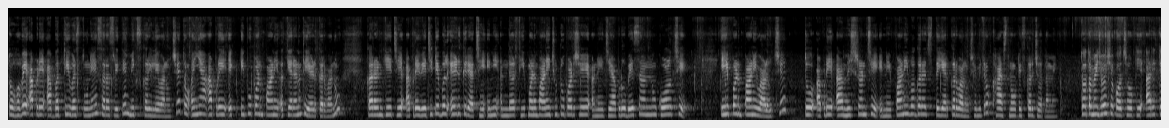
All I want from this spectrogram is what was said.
તો હવે આપણે આ બધી વસ્તુને સરસ રીતે મિક્સ કરી લેવાનું છે. તો અહીંયા આપણે એક ટીપું પણ પાણી અત્યારે નથી એડ કરવાનું, કારણ કે જે આપણે વેજીટેબલ એડ કર્યા છે, એની અંદરથી પણ પાણી છૂટું પડશે અને જે આપણું બેસનનું ગોળ છે, એ પણ પાણીવાળું છે. તો આપણે આ મિશ્રણ છે એને પાણી વગર જ તૈયાર કરવાનું છે. મિત્રો, ખાસ નોટિસ કરજો તમે. તો તમે જોઈ શકો છો કે આ રીતે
